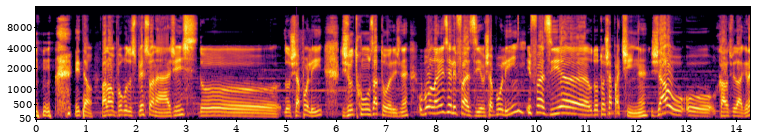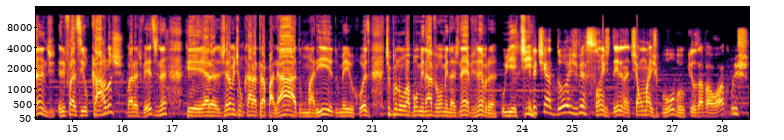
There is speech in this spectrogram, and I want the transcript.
então, falar um pouco dos personagens do do Chapolin junto com os atores, né? O Bolanhos ele fazia o Chapolin e fazia o Dr. Chapatin, né? Já o, o Carlos Villagrande, ele fazia o Carlos várias vezes, né? Que era geralmente um cara atrapalhado, um marido, meio coisa, tipo no Abominável Homem das Neves, lembra? O Yeti. Ele tinha duas versões dele, né? Tinha um mais bobo, que usava óculos,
